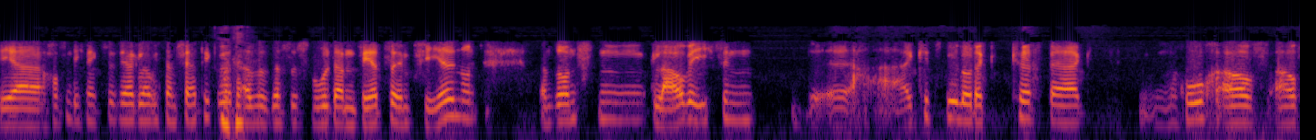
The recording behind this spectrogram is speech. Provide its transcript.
der hoffentlich nächstes Jahr, glaube ich, dann fertig wird. Also das ist wohl dann sehr zu empfehlen und ansonsten glaube ich, sind äh, Kitzbühel oder Kirchberg hoch auf auf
